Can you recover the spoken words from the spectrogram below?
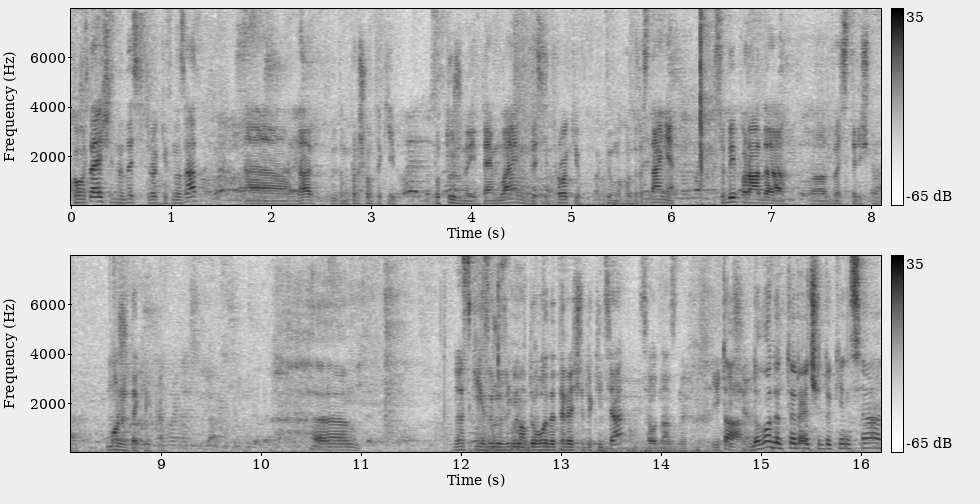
повертаючись на 10 років назад, а, да, ти там пройшов такий потужний таймлайн, 10 років активного зростання. Собі порада а, 20-річному. Може декілька. Ем, наскільки я зрозумів, доводити речі до кінця, це одна з них. Які Так, ще? доводити речі до кінця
